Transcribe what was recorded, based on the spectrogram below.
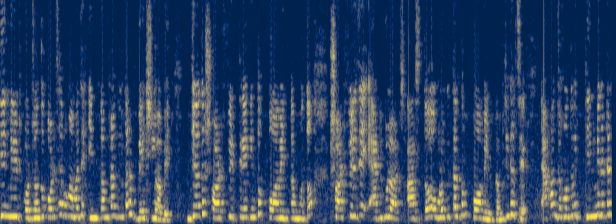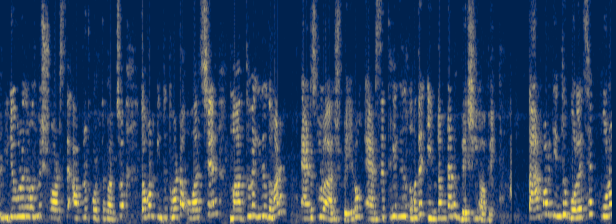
তিন মিনিট পর্যন্ত করেছে এবং আমাদের ইনকামটাও কিন্তু আরও বেশি হবে। যেহেতু শর্ট ফিড থেকে কিন্তু কম ইনকাম হতো শর্ট ফিডে যে অ্যাডগুলো আসতো, ওগুলো কিন্তু একদম কম ইনকাম ঠিক আছে? এখন যখন তুমি তিন মিনিটের ভিডিওগুলো যখন তুমি শর্টসে আপলোড করতে পারছ, তখন কিন্তু তোমারটা ওয়াচের মাধ্যমে কিন্তু তোমার অ্যাডসগুলো আসবে এবং অ্যাডস এর থেকে কিন্তু তোমাদের ইনকামটা আরও বেশি হবে। তারপর কিন্তু বলেছে কোনো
